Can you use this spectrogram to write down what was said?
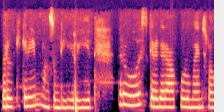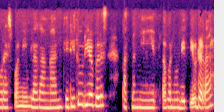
baru kirim langsung di read. Terus gara-gara aku lumayan slow respon nih belakangan. Jadi tuh dia balas 4 menit, 8 menit. Ya udahlah.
